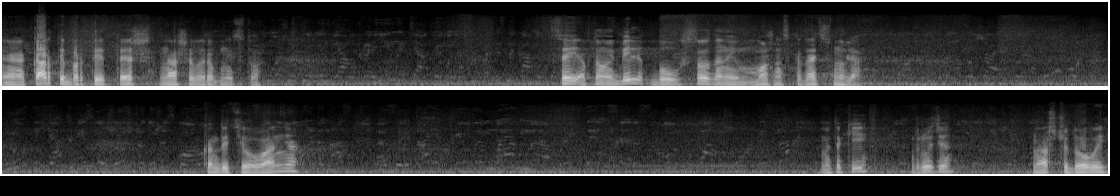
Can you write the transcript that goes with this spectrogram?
е, карти, борти теж наше виробництво. Цей автомобіль був созданий, можна сказати, з нуля. Кондиціювання. Ми такі, друзі, наш чудовий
